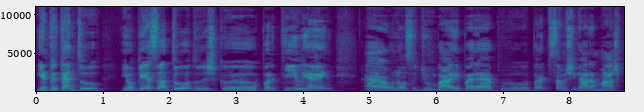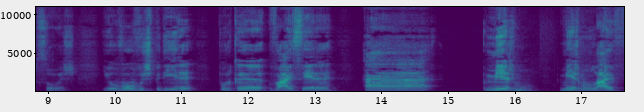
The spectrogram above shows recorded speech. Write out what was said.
Entretanto, eu peço a todos que partilhem uh, o nosso Jumbai para, para que possamos chegar a mais pessoas. Eu vou vos pedir, porque vai ser uh, mesmo, mesmo um live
